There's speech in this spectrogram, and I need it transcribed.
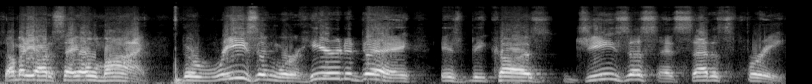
Somebody ought to say, "Oh my." The reason we're here today is because Jesus has set us free.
